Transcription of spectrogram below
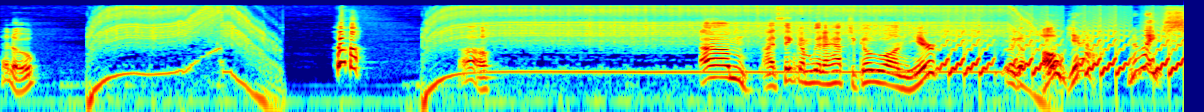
hello. oh. Um, I think I'm gonna have to go on here. Go. Oh yeah, nice.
